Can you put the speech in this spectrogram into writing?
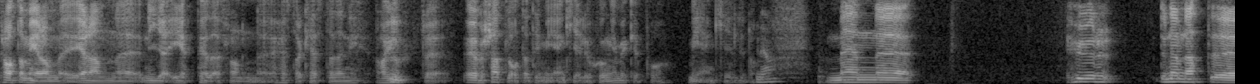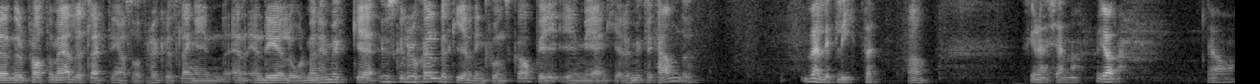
prata mer om er eh, nya EP där från eh, Höstorkestern där ni har Mm. gjort eh, översatt låtar till meänkieli och sjunger mycket på meänkieli. Ja. Men hur, du nämnde att när du pratar med äldre släktingar så försöker du slänga in en, en del ord, men hur, mycket, hur skulle du själv beskriva din kunskap i, i meänkieli? Hur mycket kan du? Väldigt lite, Ja. skulle jag känna. Ja. ja.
